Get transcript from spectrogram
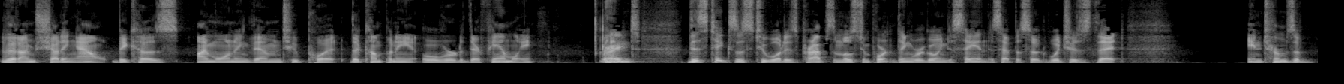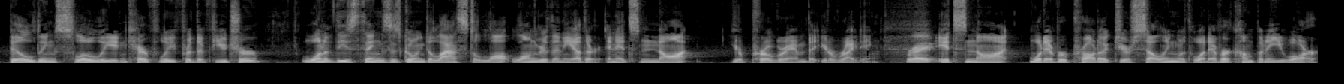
that I'm shutting out because I'm wanting them to put the company over to their family. Right. And this takes us to what is perhaps the most important thing we're going to say in this episode, which is that in terms of building slowly and carefully for the future, one of these things is going to last a lot longer than the other, and it's not your program that you're writing. Right. It's not whatever product you're selling with whatever company you are.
